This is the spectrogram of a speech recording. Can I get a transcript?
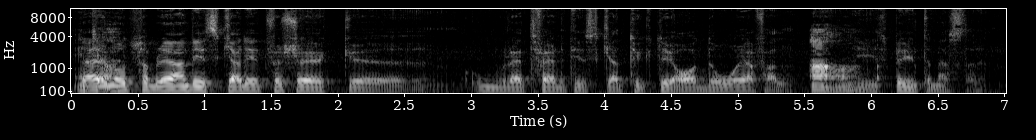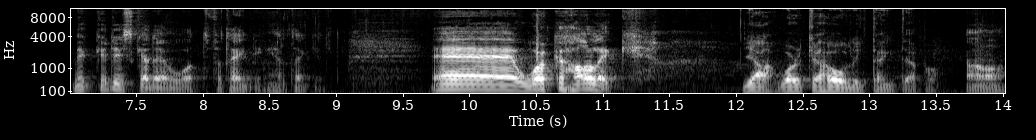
Däremot så blev han diskad i ett försök, uh, orättfärdigt diskad tyckte jag då i alla fall. Ja. I Sprintermästaren. Mycket diskade åt förträngning helt enkelt. Eh, workaholic Ja, Workaholic tänkte jag på. Ja.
